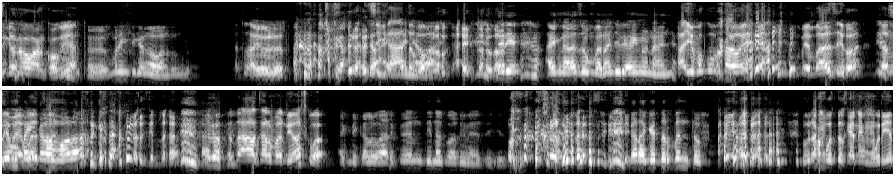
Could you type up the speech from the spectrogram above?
Siga ngawangkong ya. Heeh, mending sih ngawangkung. Atuh ayo dur. Siga atuh goblok. Jadi aing narasumberna jadi aing nu nanya. Ayo mah kumaha we. Bebas ya. Kami bebas. kalau molor kena. Kena. Aduh, Kata Alkarmanios kumaha? aing dikeluarkeun tina koordinasi. Karena ge terbentuk. Urang butuh keneh murid.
